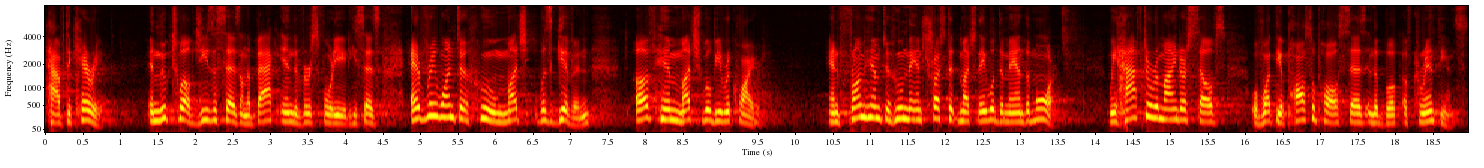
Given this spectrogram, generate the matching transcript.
have to carry it. In Luke 12, Jesus says on the back end of verse 48, he says, Everyone to whom much was given, of him much will be required. And from him to whom they entrusted much, they will demand the more. We have to remind ourselves of what the Apostle Paul says in the book of Corinthians.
